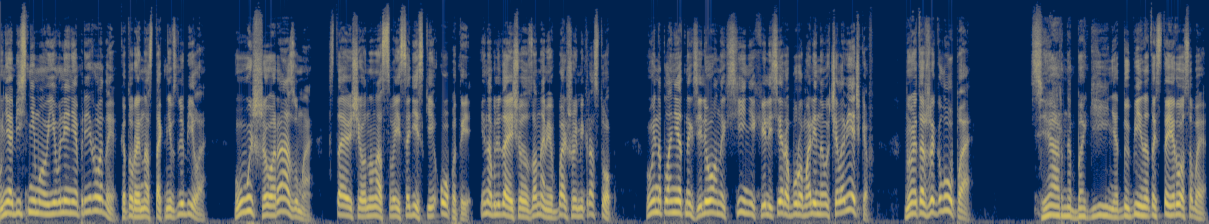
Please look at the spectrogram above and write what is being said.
У необъяснимого явления природы, которое нас так не взлюбило. У высшего разума, ставящего на нас свои садистские опыты и наблюдающего за нами в большой микроскоп. У инопланетных зеленых, синих или серо-буро-малиновых человечков. Но это же глупо! Сиарна богиня, дубина ты стаиросовая.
